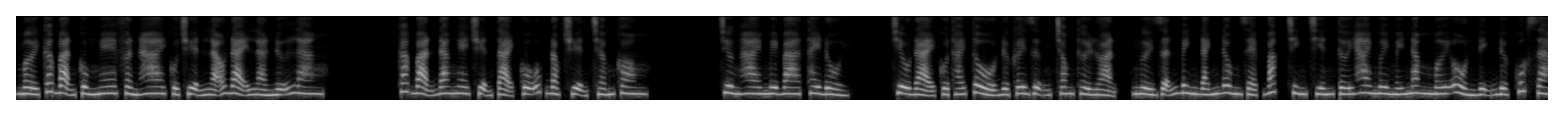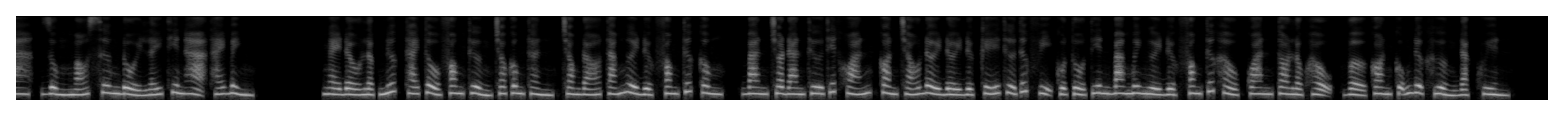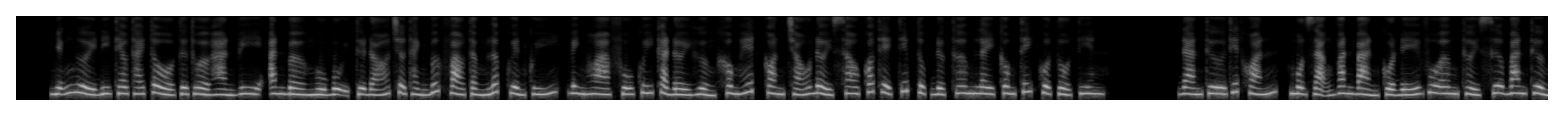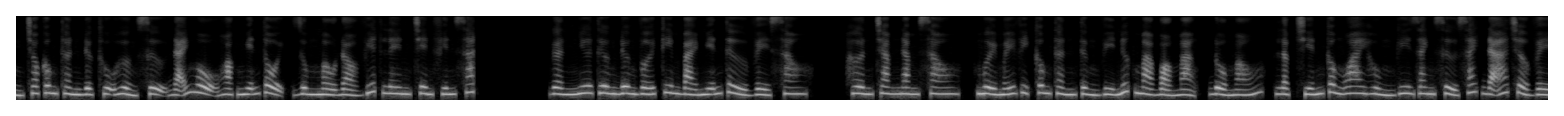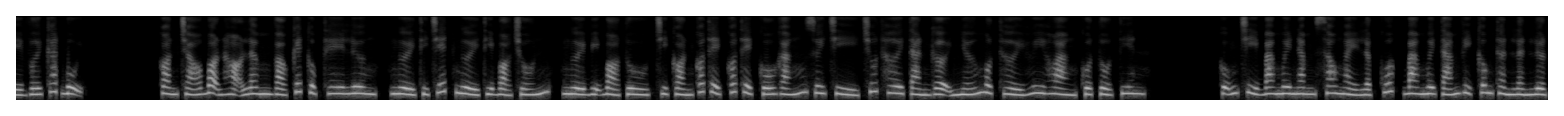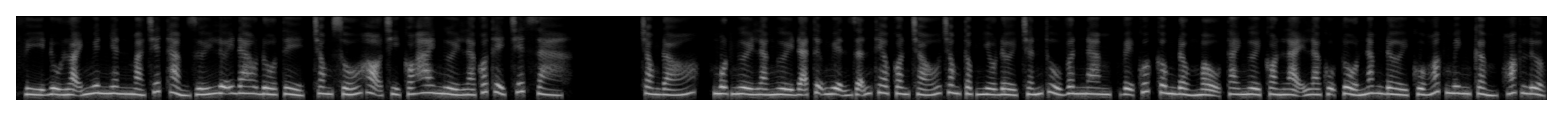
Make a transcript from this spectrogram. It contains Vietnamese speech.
Mời các bạn cùng nghe phần 2 của truyện Lão Đại là Nữ lang. Các bạn đang nghe truyện tại cỗ đọc chuyện.com. Trường 23 thay đổi. Triều đại của Thái Tổ được gây dựng trong thời loạn, người dẫn binh đánh đông dẹp Bắc chinh chiến tới hai mươi mấy năm mới ổn định được quốc gia, dùng máu xương đổi lấy thiên hạ Thái Bình. Ngày đầu lập nước Thái Tổ phong thưởng cho công thần, trong đó 8 người được phong tước công, ban cho đan thư thiết khoán, con cháu đời đời được kế thừa tước vị của tổ tiên 30 người được phong tước hầu quan to lộc hậu, vợ con cũng được hưởng đặc quyền. Những người đi theo Thái Tổ từ thuở Hàn Vi, ăn bờ ngủ bụi từ đó trở thành bước vào tầng lớp quyền quý, vinh hoa phú quý cả đời hưởng không hết con cháu đời sau có thể tiếp tục được thơm lây công tích của tổ tiên. Đàn thư thiết khoán, một dạng văn bản của đế vua ương thời xưa ban thưởng cho công thần được thụ hưởng sự đãi ngộ hoặc miễn tội, dùng màu đỏ viết lên trên phiến sắt. Gần như tương đương với kim bài miễn tử về sau. Hơn trăm năm sau, mười mấy vị công thần từng vì nước mà bỏ mạng, đổ máu, lập chiến công oai hùng ghi danh sử sách đã trở về với cát bụi. Con cháu bọn họ lâm vào kết cục thê lương, người thì chết người thì bỏ trốn, người bị bỏ tù chỉ còn có thể có thể cố gắng duy trì chút hơi tàn gợi nhớ một thời huy hoàng của tổ tiên. Cũng chỉ 30 năm sau ngày lập quốc 38 vị công thần lần lượt vì đủ loại nguyên nhân mà chết thảm dưới lưỡi đao đồ tể, trong số họ chỉ có hai người là có thể chết già. Trong đó, một người là người đã tự nguyện dẫn theo con cháu trong tộc nhiều đời chấn thủ Vân Nam, vệ quốc công đồng mậu tài người còn lại là cụ tổ năm đời của hoắc Minh Cẩm, hoắc Lượng.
